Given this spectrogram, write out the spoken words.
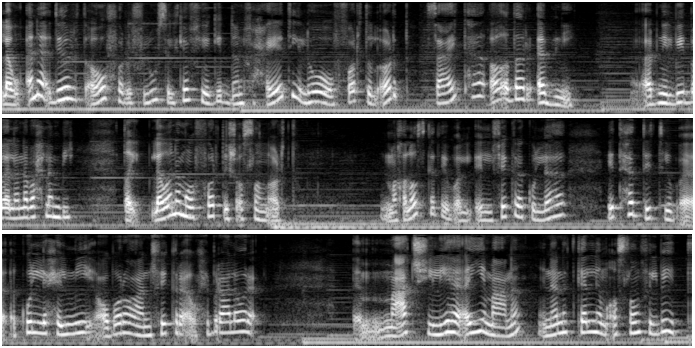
لو أنا قدرت أوفر الفلوس الكافية جدا في حياتي اللي هو وفرت الأرض ساعتها أقدر أبني أبني البيت بقى اللي أنا بحلم بيه. طيب لو أنا ما وفرتش أصلا الأرض ما خلاص كده يبقى الفكرة كلها اتهدت يبقى كل حلمي عبارة عن فكرة أو حبر على ورق. ما عادش ليها أي معنى إن أنا أتكلم أصلا في البيت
